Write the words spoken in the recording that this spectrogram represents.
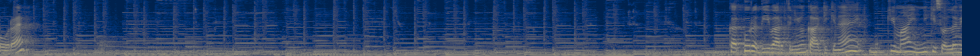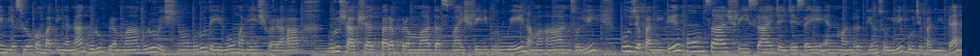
போகிறேன் கற்பூர தீபாரத்தனையும் காட்டிக்கினேன். முக்கியமாக இன்றைக்கி சொல்ல வேண்டிய ஸ்லோகம் பார்த்திங்கன்னா குரு பிரம்மா குரு விஷ்ணு குரு தேவோ மகேஸ்வரா குரு சாக்ஷாத் பரபிரம்மா தஸ்மாய் ஸ்ரீ குருவே நமஹான்னு சொல்லி பூஜை பண்ணிவிட்டு ஹோம் சாய் ஸ்ரீ சாய் ஜெய் ஜெய் சை என் மந்திரத்தையும் சொல்லி பூஜை பண்ணிட்டேன்.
